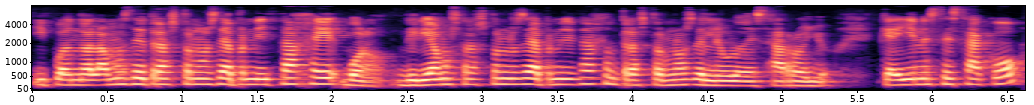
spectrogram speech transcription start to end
Y cuando hablamos de trastornos de aprendizaje, bueno, diríamos trastornos de aprendizaje o trastornos del neurodesarrollo, que ahí en ese saco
